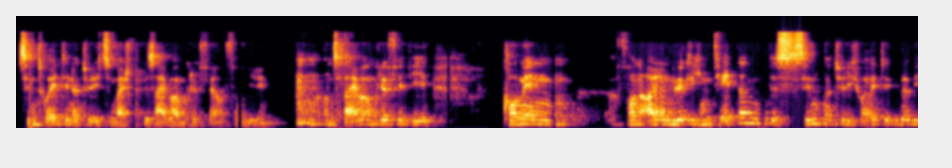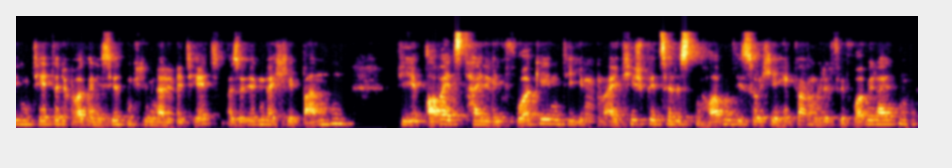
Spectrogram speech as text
sind heute natürlich zum Beispiel Cyberangriffe auf Familien. Und Cyberangriffe, die kommen von allen möglichen Tätern. Das sind natürlich heute überwiegend Täter der organisierten Kriminalität, also irgendwelche Banden, die arbeitsteilig vorgehen, die eben IT-Spezialisten haben, die solche Hackerangriffe vorbereiten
